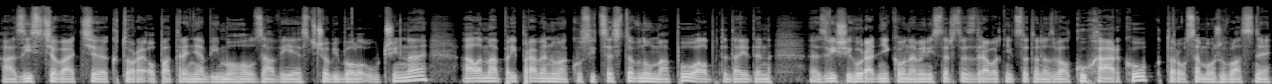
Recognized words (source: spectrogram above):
a zisťovať, ktoré opatrenia by mohol zaviesť, čo by bolo účinné, ale má pripravenú akúsi cestovnú mapu, alebo teda jeden z vyšších úradníkov na ministerstve zdravotníctva to nazval kuchárku, ktorou sa môžu vlastne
